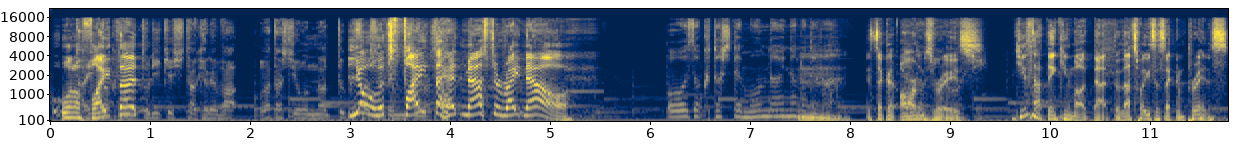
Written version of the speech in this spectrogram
Wanna fight that? Yo, let's fight the headmaster right now! Mm. It's like an arms race. He's not thinking about that though. That's why he's the second prince.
